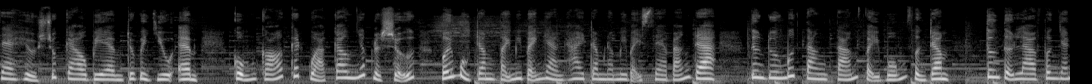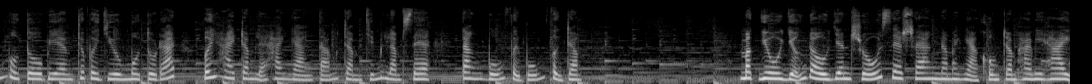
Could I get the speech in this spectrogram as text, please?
xe hiệu suất cao BMW M cũng có kết quả cao nhất lịch sử với 177.257 xe bán ra, tương đương mức tăng 8,4%. Tương tự là phân nhánh mô tô BMW Motorrad với 202.895 xe, tăng 4,4%. Mặc dù dẫn đầu doanh số xe sang năm 2022,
